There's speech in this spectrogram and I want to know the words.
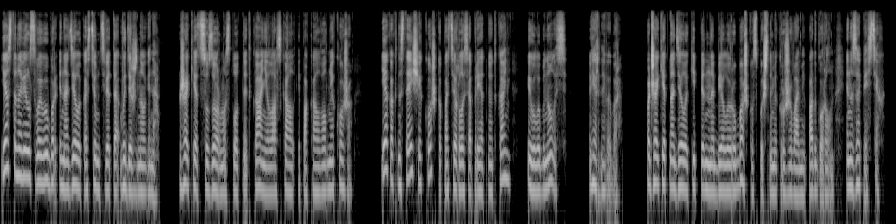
я остановила свой выбор и надела костюм цвета выдержанного вина. Жакет с узором из плотной ткани ласкал и покалывал мне кожу. Я, как настоящая кошка, потерлась о приятную ткань и улыбнулась. Верный выбор. Под жакет надела кипенно-белую рубашку с пышными кружевами под горлом и на запястьях.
